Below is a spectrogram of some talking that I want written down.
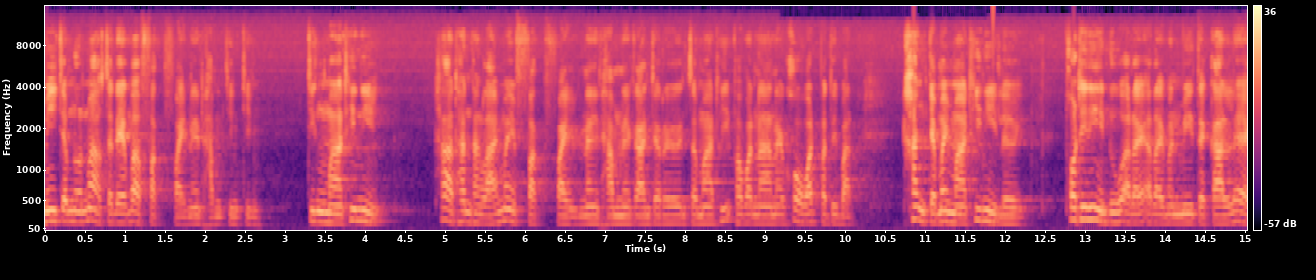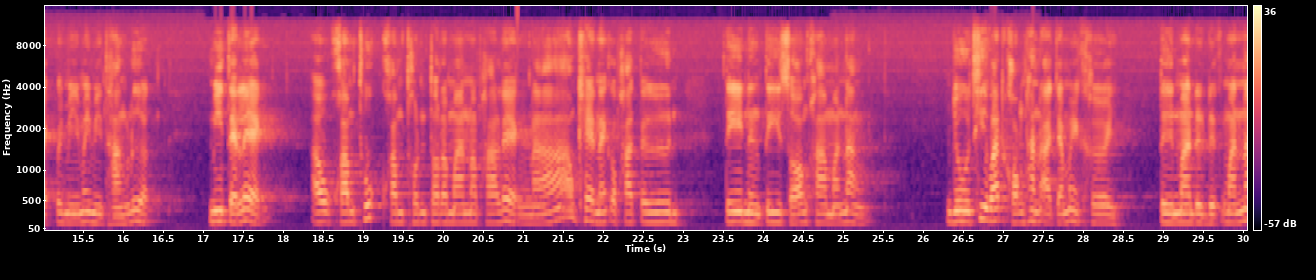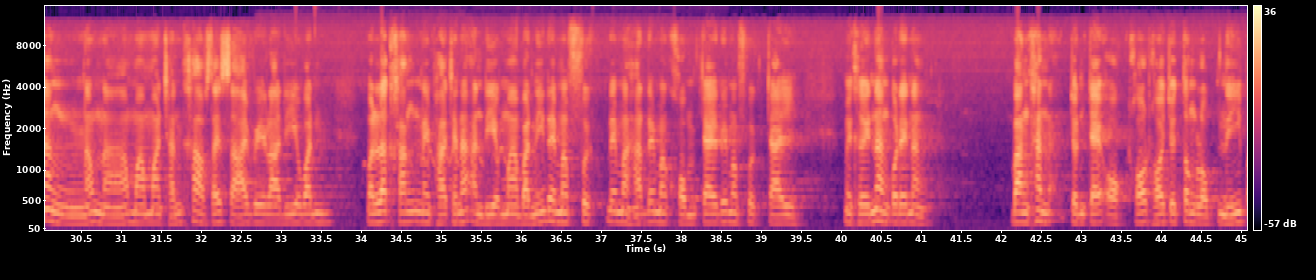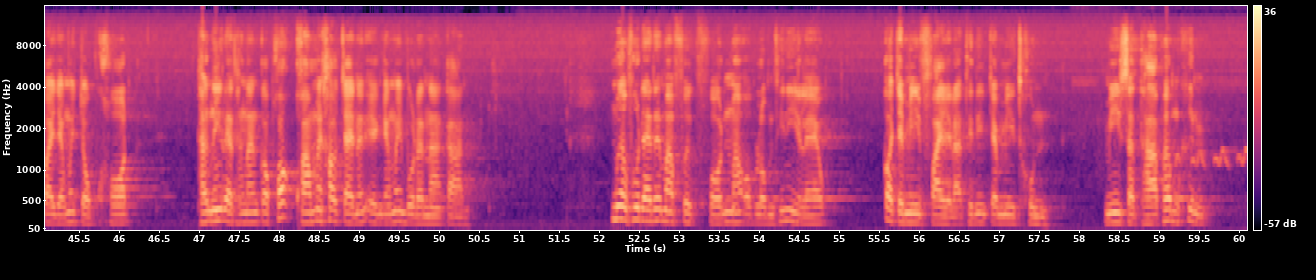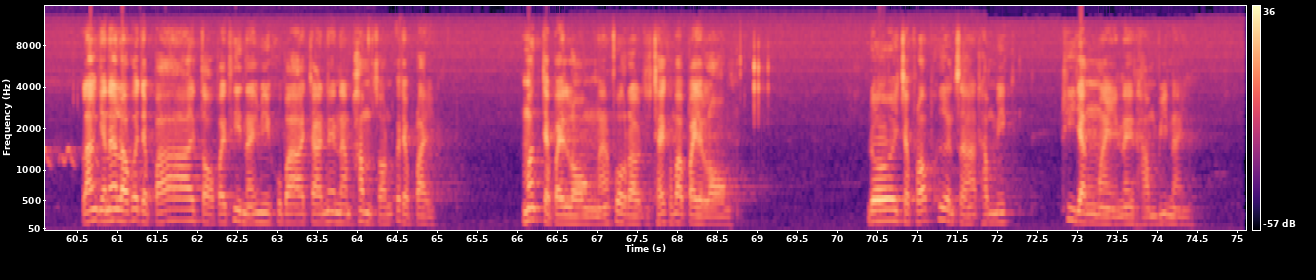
มีจำนวนมากแสดงว่าฝักใฝ่ในธรรมจริง ๆ จึงมาที่นี่ถ้าท่านทั้งหลายไม่ฝักใฝ่ในธรรมในการเจริญสมาธิภาวนาในข้อวัดปฏิบัติ ท่านจะไม่มาที่นี่เลย เพราะที่นี่ดูอะไรอะไรมันมีแต่การแลกไม่มีไม่มีทางเลือก มีแต่แลกเอาความทุกข์ความทนทรมานมาพาแลกหนาวแค่ไหนก็พาตื่นตีหนึ่งตีสองพามานั่ง อยู่ที่วัดของท่านอาจจะไม่เคย ตื่นมาดึกๆมานั่งหนาวหนามามาฉันข้าวสายๆเวลาเดียววันวันละครั้งในภาชนะอันเดียวมาบัดนนี้ได้มาฝึกได้มาหัดได้มาข่มใจได้มาฝึกใจ ไม่เคยนั่งก็ได้นั่ง บางท่านจนใจออกท้อถอยจนต้องหลบหนีไปยังไม่จบคอร์สทั้งนี้และทั้งนั้นก็เพราะความไม่เข้าใจนั่นเองยังไม่บูรณาการ เมื่อผู้ใดได้มาฝึกฝนมาอบรมที่นี่แล้ว ก็จะมีไฟละทีนี้จะมีทุน มีศรัทธาเพิ่มขึ้น หลังจากนั้นเราก็จะไปต่อไปที่ไหนมีครูบาอาจารย์แนะนำพร่ำสอนก็จะไป มักจะไปลองนะ พวกเราจะใช้คำว่าไปลอง โดยเฉพาะเพื่อนสหธรรมิกที่ยังใหม่ในธรรมวินัย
